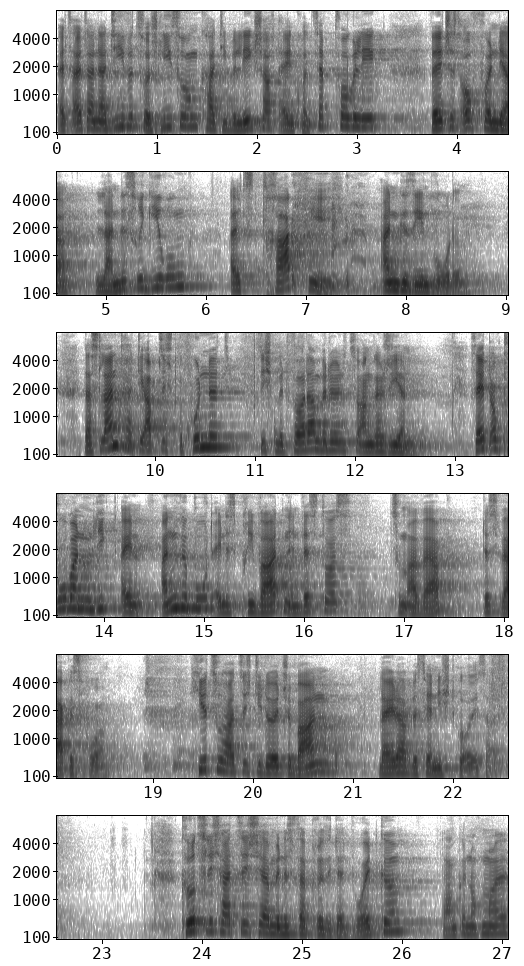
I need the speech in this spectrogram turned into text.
Als Alternative zur Schließung hat die Belegschaft ein Konzept vorgelegt, welches auch von der Landesregierung als tragfähig angesehen wurde. Das Land hat die Absicht bekundet, sich mit Fördermitteln zu engagieren. Seit Oktober nun liegt ein Angebot eines privaten Investors zum Erwerb des Werkes vor. Hierzu hat sich die Deutsche Bahn leider bisher nicht geäußert. Kürzlich hat sich Herr Ministerpräsident Woidke, danke nochmal,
